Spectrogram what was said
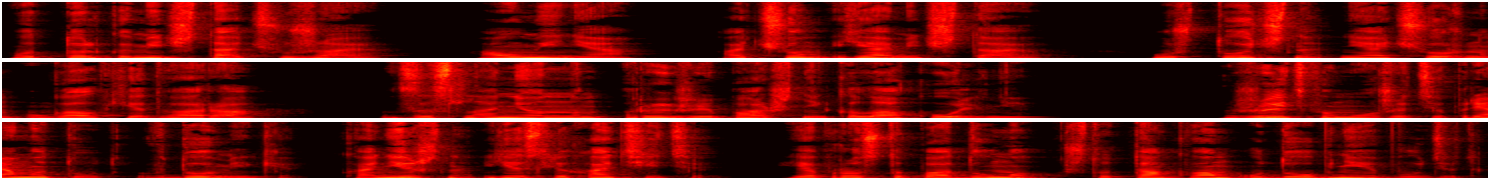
Вот только мечта чужая, а у меня, о чем я мечтаю? Уж точно не о черном уголке двора, заслоненном рыжей башней колокольни. Жить вы можете прямо тут, в домике. Конечно, если хотите. Я просто подумал, что так вам удобнее будет.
